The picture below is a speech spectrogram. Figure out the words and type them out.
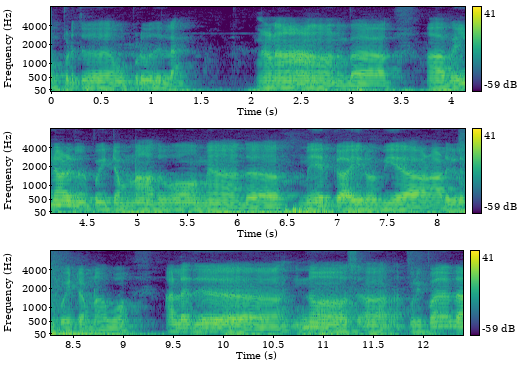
உட்படுத்து உட்படுவதில்லை. ஆனால் நம்ம வெளிநாடுகள் போயிட்டோம்னா அதுவும் மே அந்த மேற்கு ஐரோப்பிய நாடுகளுக்கு போயிட்டோம்னாவும் அல்லது இன்னும் குறிப்பாக இந்த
